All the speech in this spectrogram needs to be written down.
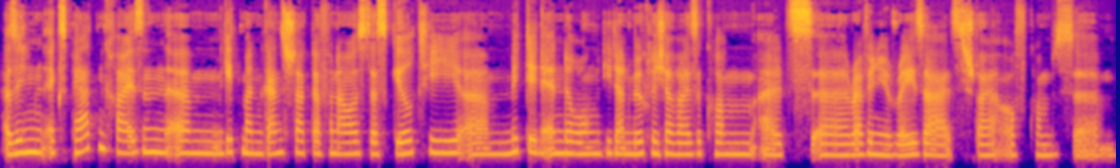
Also in Expertenkreisen ähm, geht man ganz stark davon aus, dass Guilty ähm, mit den Änderungen, die dann möglicherweise kommen, als äh, Revenue Raiser, als Steueraufkommens ähm,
